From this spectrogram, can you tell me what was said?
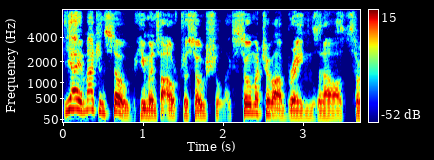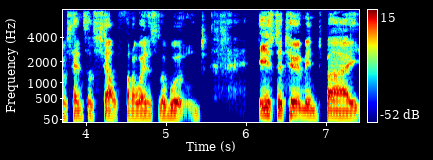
Yeah, I imagine so. Humans are ultra social. Like so much of our brains and our sort of sense of self and awareness of the world is determined by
